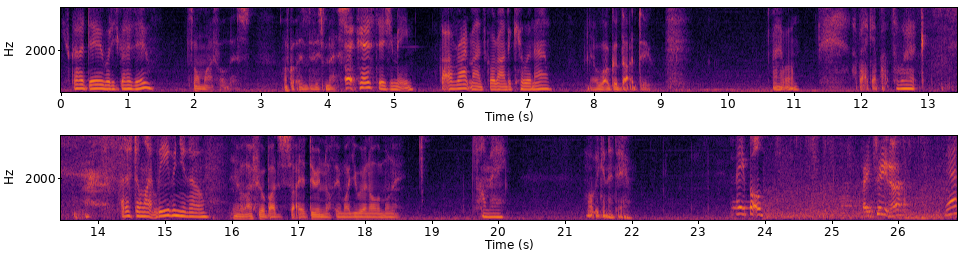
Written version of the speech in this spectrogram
He's got to do what he's got to do. It's all my fault, this. I've got us into this mess. At Kirsty's, you mean? I've got a right mind to go around and kill her now. Yeah, a lot of good that'd do. Right, well, I better get back to work. I just don't like leaving you, though. Yeah, well, I feel bad just sat here doing nothing while you earn all the money. Tommy, what are we gonna do? Hey, bottles. Hey, Tina, Yeah?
